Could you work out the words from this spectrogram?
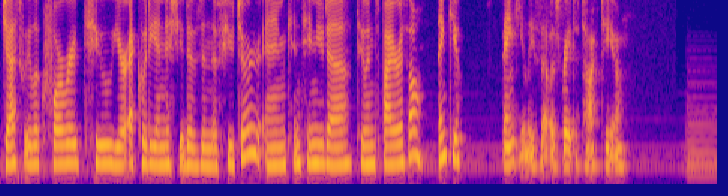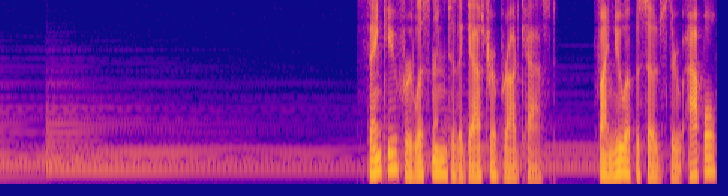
Jess, we look forward to your equity initiatives in the future and continue to, to inspire us all. Thank you. Thank you, Lisa. It was great to talk to you. Thank you for listening to the Gastro Broadcast. Find new episodes through Apple,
